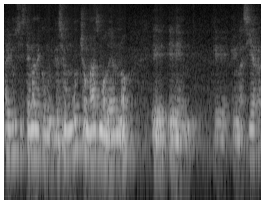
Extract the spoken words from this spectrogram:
hay un sistema de comunicación mucho más moderno eh, eh, que, en la sierra.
